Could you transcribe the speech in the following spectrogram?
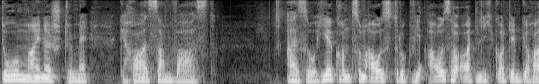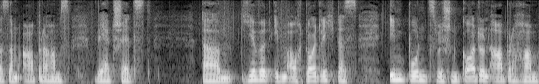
du meiner Stimme gehorsam warst. Also hier kommt zum Ausdruck, wie außerordentlich Gott den Gehorsam Abrahams wertschätzt. Ähm, hier wird eben auch deutlich, dass im Bund zwischen Gott und Abraham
